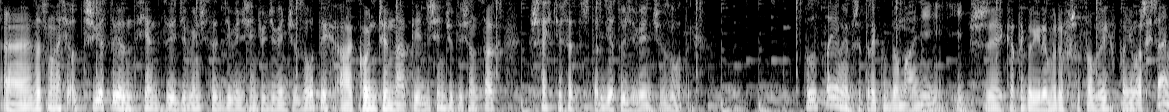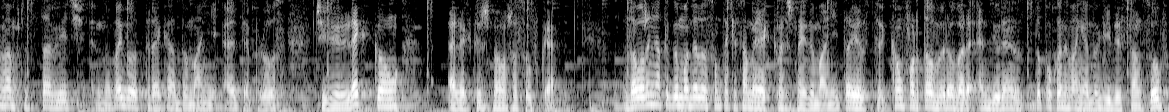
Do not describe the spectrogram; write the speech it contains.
e, zaczyna się od 31 999 zł, a kończy na 50 649 zł. Pozostajemy przy treku Domani i przy kategorii rowerów szosowych, ponieważ chciałem Wam przedstawić nowego treka Domani LT+, czyli lekką elektryczną szosówkę. Założenia tego modelu są takie same jak klasycznej Domani. To jest komfortowy rower endurance do pokonywania długich dystansów,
